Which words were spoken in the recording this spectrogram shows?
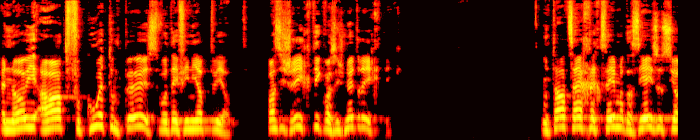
eine neue Art von Gut und Bös, wo definiert wird. Was ist richtig, was ist nicht richtig? Und tatsächlich sehen wir, dass Jesus ja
